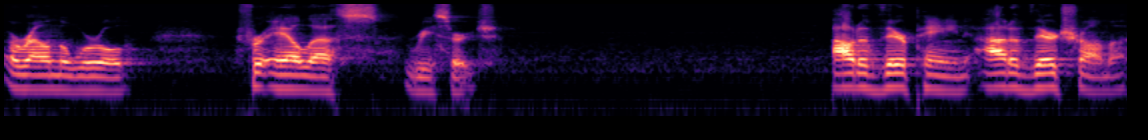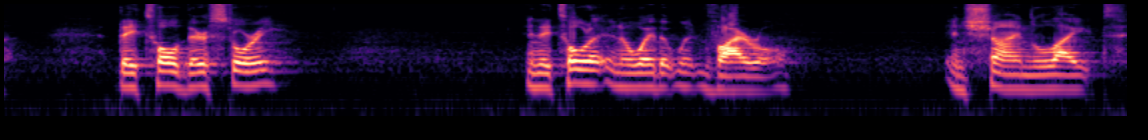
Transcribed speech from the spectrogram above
around the world for ALS research. Out of their pain, out of their trauma. They told their story, and they told it in a way that went viral and shined light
